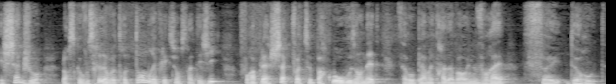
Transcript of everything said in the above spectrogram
Et chaque jour, lorsque vous serez dans votre temps de réflexion stratégique, vous rappeler à chaque fois de ce parcours où vous en êtes, ça vous permettra d'avoir une vraie feuille de route.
